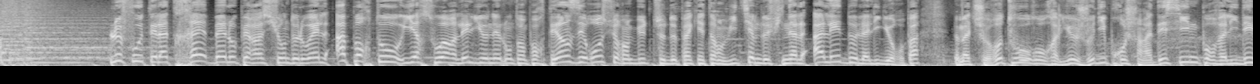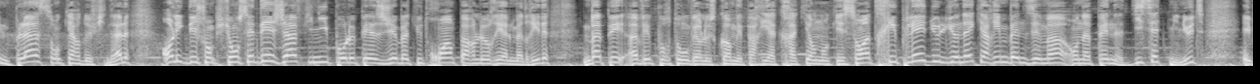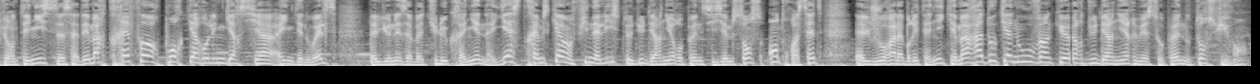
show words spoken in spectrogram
Le foot est la très belle opération de l'OL à Porto. Hier soir, les Lyonnais l'ont emporté 1-0 sur un but de Paqueta en huitième de finale aller de la Ligue Europa. Le match retour aura lieu jeudi prochain à Dessine pour valider une place en quart de finale. En Ligue des Champions, c'est déjà fini pour le PSG battu 3-1 par le Real Madrid. Mbappé avait pourtant ouvert le score mais Paris a craqué en encaissant un triplé du Lyonnais Karim Benzema en à peine 17 minutes. Et puis en tennis, ça démarre très fort pour Caroline Garcia à Indian Wells. La Lyonnaise a battu l'Ukrainienne Yastremska en finaliste du dernier Open 6 sens en 3-7. Elle jouera la Britannique Emma Raducanu, vainqueur du dernier US Open au tour suivant.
